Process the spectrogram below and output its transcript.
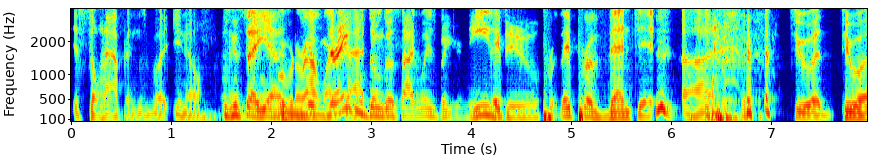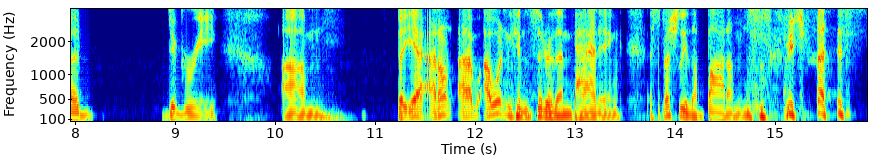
it still happens, but you know, I was gonna say, yeah, Moving around your, your like ankles that. don't go sideways, but your knees They- do. pr- they prevent it uh, to a to a degree. Um, but yeah, I don't. I, I wouldn't consider them padding, especially the bottoms, because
